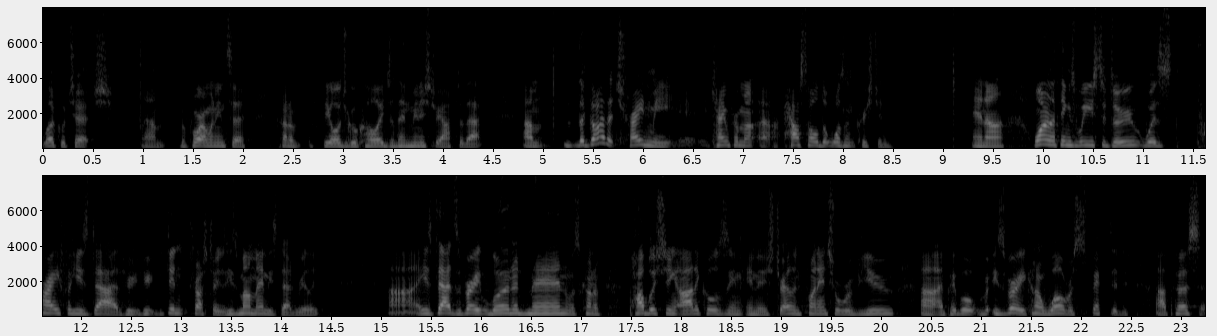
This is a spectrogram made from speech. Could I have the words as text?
local church, um, before I went into kind of theological college and then ministry after that, um, the guy that trained me came from a, a household that wasn't Christian. And uh, one of the things we used to do was pray for his dad, who, who didn't trust Jesus, his mum and his dad, really. Uh, his dad's a very learned man, was kind of publishing articles in, in the Australian Financial Review, uh, and people, he's a very kind of well respected uh, person.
